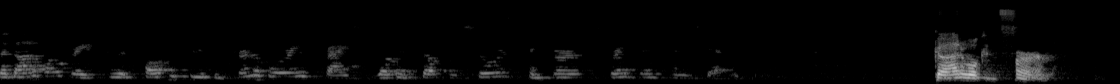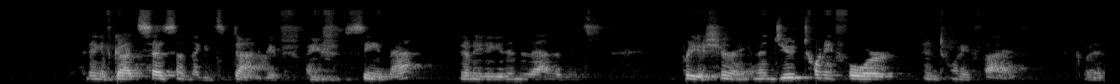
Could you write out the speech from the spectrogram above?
The God of all grace, who has called you to his eternal glory in Christ, will confirm, strengthen, and establish you. God will confirm. I think if God says something, it's done. We've, we've seen that. We don't need to get into that, but it's pretty assuring. And then Jude 24 and 25. Go ahead.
